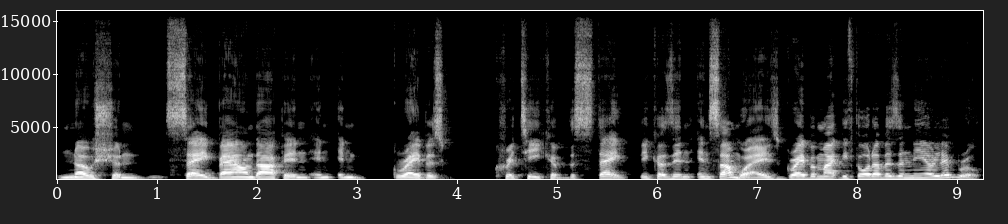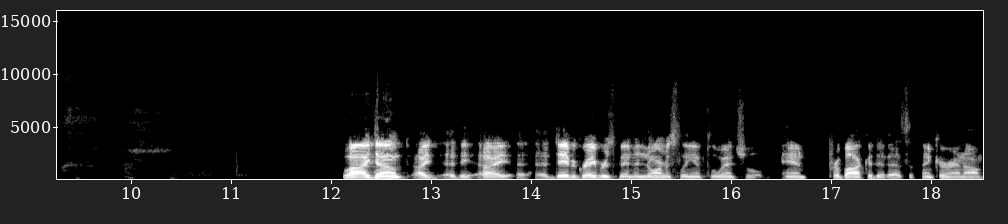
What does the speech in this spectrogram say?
notion, say, bound up in in, in Graeber's critique of the state? Because in in some ways, Graeber might be thought of as a neoliberal. Well, I don't. I, uh, I, uh, David Graeber's been enormously influential and provocative as a thinker, and I'm,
